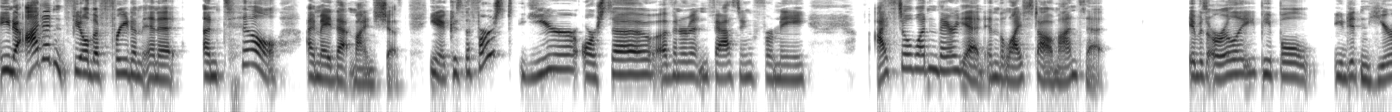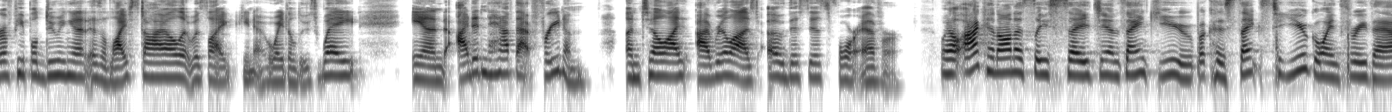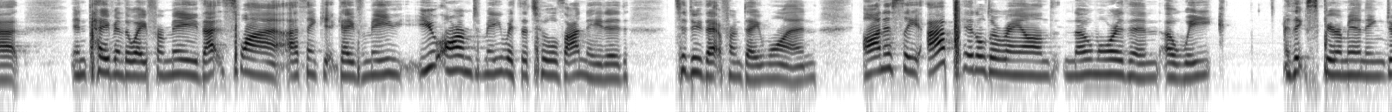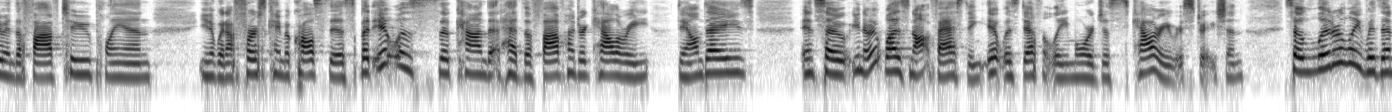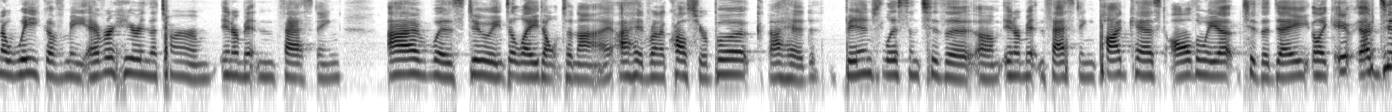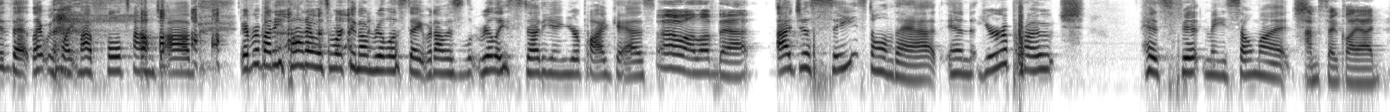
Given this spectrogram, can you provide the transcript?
You know, I didn't feel the freedom in it until I made that mind shift. You know, because the first year or so of intermittent fasting for me, I still wasn't there yet in the lifestyle mindset. It was early. People, you didn't hear of people doing it as a lifestyle. It was like, you know, a way to lose weight. And I didn't have that freedom until I, I realized, oh, this is forever. Well, I can honestly say, Gin, thank you because thanks to you going through that, in paving the way for me. That's why I think it gave me, you armed me with the tools I needed to do that from day one. Honestly, I piddled around no more than a week of experimenting, doing the 5 2 plan, you know, when I first came across this, but it was the kind that had the 500 calorie down days. And so, you know, it was not fasting. It was definitely more just calorie restriction. So, literally within a week of me ever hearing the term intermittent fasting, I was doing Delay Don't Deny. I had run across your book. I had binge listened to the um, intermittent fasting podcast all the way up to the date. Like it, I did that. That was like my full time job. Everybody thought I was working on real estate, but I was really studying your podcast. Oh, I love that. I just seized on that. And your approach has fit me so much. I'm so glad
